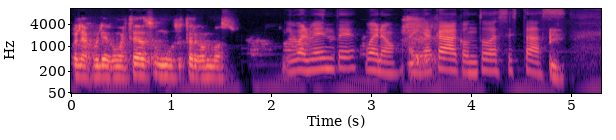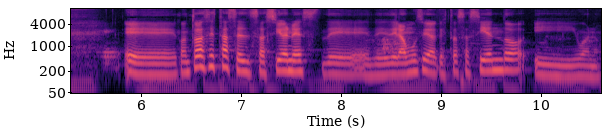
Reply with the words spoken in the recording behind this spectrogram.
Hola Julia, ¿cómo estás? Un gusto estar con vos. Igualmente, bueno, ahí acá con todas estas eh, con todas estas sensaciones de, de- de la música que estás haciendo y bueno,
